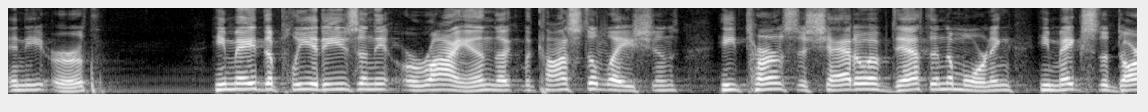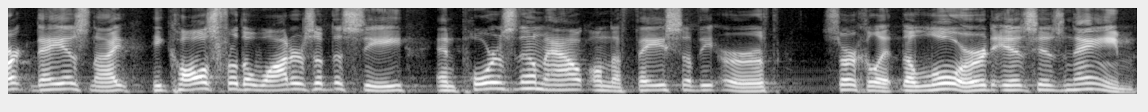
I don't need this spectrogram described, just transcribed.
in the earth. He made the Pleiades and the Orion, the, the constellations. He turns the shadow of death into morning. He makes the dark day as night. He calls for the waters of the sea and pours them out on the face of the earth. Circle it. The Lord is his name.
